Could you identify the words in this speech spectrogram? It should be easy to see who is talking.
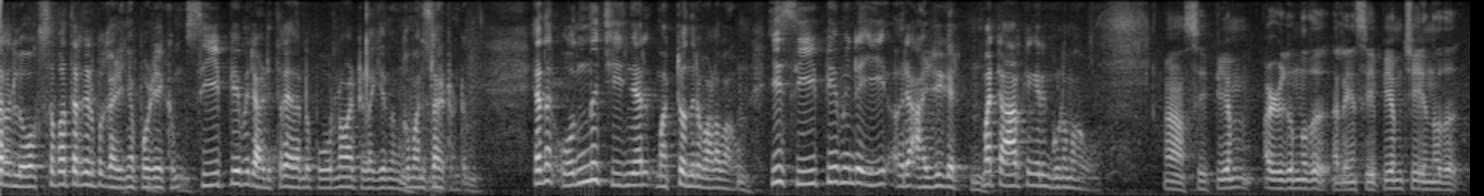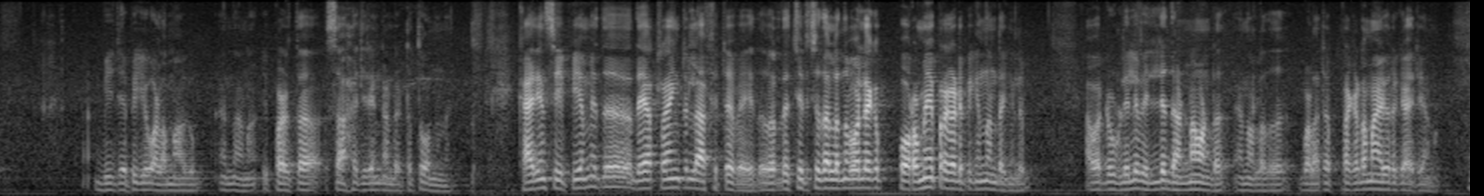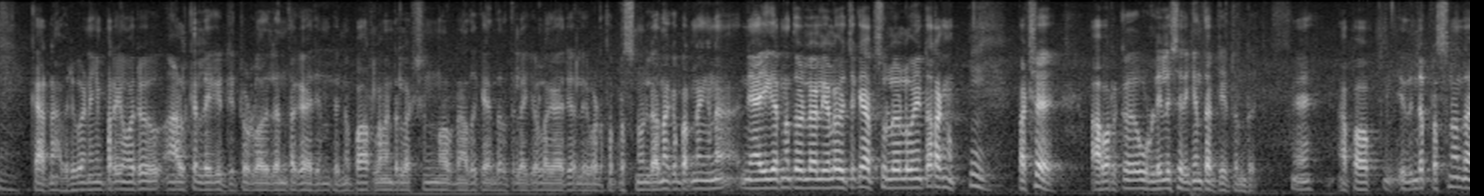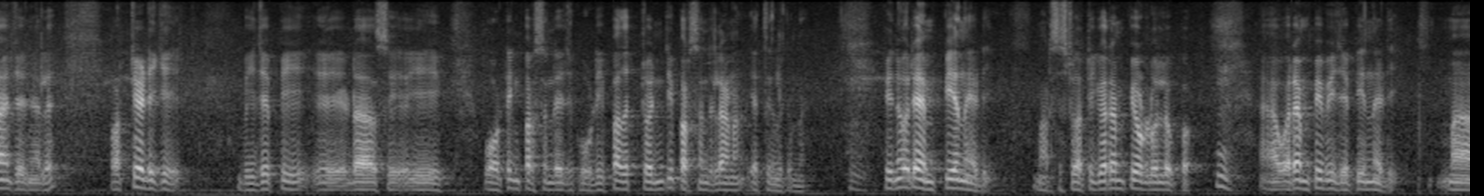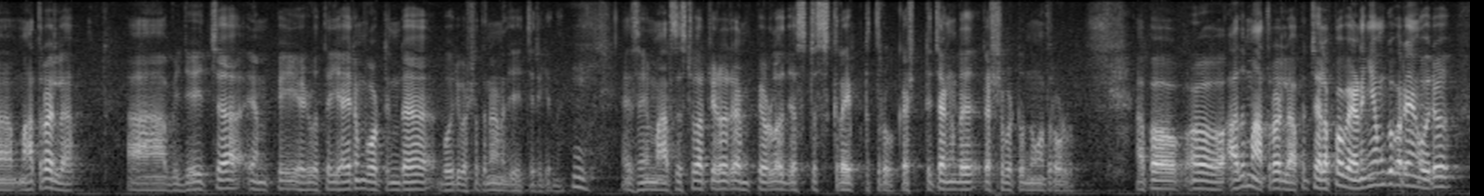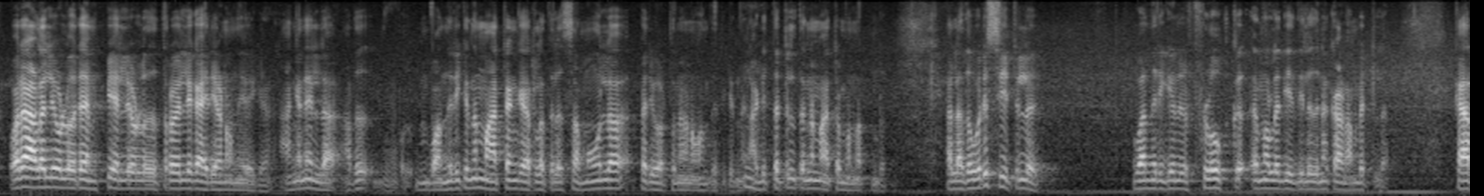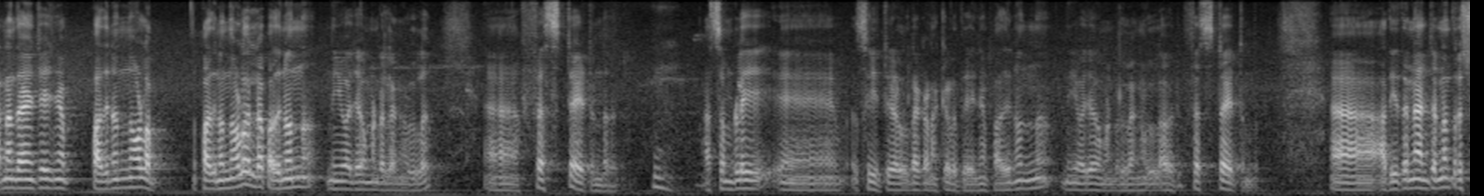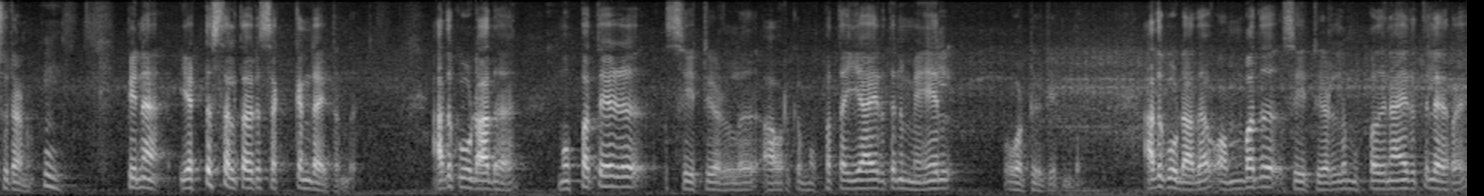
Speaker 1: ഇത്ര ലോക്സഭാ തെരഞ്ഞെടുപ്പ് കഴിഞ്ഞപ്പോഴേക്കും സി പി എമ്മിന്റെ അടിത്തറ ഏതാണ്ട് പൂർണമായിട്ട് ഇളകിയെന്ന് നമുക്ക് മനസ്സിലായിട്ടുണ്ട്. എന്നാൽ ഒന്ന് ചീഞ്ഞാൽ മറ്റൊന്നിന് വളമാകും ഈ സി പി എമ്മിന്റെ ഈ ഒരു അഴുകൽ മറ്റാർക്കെങ്കിലും ഗുണമാകുമോ?
Speaker 2: ആ സി പി എം അഴുകുന്നത് അല്ലെങ്കിൽ സി പി എം ചെയ്യുന്നത് ബി ജെ പിക്ക് വളമാകും എന്നാണ് ഇപ്പോഴത്തെ സാഹചര്യം കണ്ടിട്ട് തോന്നുന്നത്. കാര്യം സി പി എം ഇത് they are trying to laugh it away ഇത് വെറുതെ ചിരിച്ചു തള്ളുന്ന പോലെയൊക്കെ പുറമേ പ്രകടിപ്പിക്കുന്നുണ്ടെങ്കിലും അവരുടെ ഉള്ളിൽ വലിയ ദണ്ണമുണ്ട് എന്നുള്ളത് വളരെ പ്രകടമായ ഒരു കാര്യമാണ്. കാരണം അവർ വേണമെങ്കിൽ പറയും ഒരു ആൾക്കല്ലേ കിട്ടിയിട്ടുള്ളൂ അതിലെന്താ കാര്യം? പിന്നെ പാർലമെന്റ് ഇലക്ഷൻ എന്ന് പറഞ്ഞാൽ അത് കേന്ദ്രത്തിലേക്കുള്ള കാര്യമല്ല? ഇവിടുത്തെ പ്രശ്നമില്ല എന്നൊക്കെ പറഞ്ഞ് ഇങ്ങനെ ന്യായീകരണ തൊഴിലാളികളെ വെച്ച് ക്യാപ്സൂളുകളുമായിട്ട് ഇറങ്ങും. പക്ഷേ അവർക്ക് ഉള്ളിൽ ശരിക്കും തട്ടിയിട്ടുണ്ട്. ഏ അപ്പോൾ ഇതിന്റെ പ്രശ്നം എന്താണെന്ന് വെച്ച് കഴിഞ്ഞാൽ ഒറ്റയടിക്ക് ബി ജെ പിയുടെ ഈ വോട്ടിംഗ് പെർസെന്റേജ് കൂടി ഇപ്പോൾ അത് ട്വന്റി പെർസെന്റിലാണ് എത്തി നിൽക്കുന്നത്. പിന്നെ ഒരു എം പിയെ നേടി. മാർക്സിസ്റ്റ് പാർട്ടിക്ക് ഒരു എം പി ഉള്ളൂല്ലോ ഇപ്പോൾ ഒരു എം പി ബി ജെ പിയും നേടി. മാത്രമല്ല വിജയിച്ച എം പി എഴുപത്തയ്യായിരം വോട്ടിന്റെ ഭൂരിപക്ഷത്തിനാണ് ജയിച്ചിരിക്കുന്നത്. അതേസമയം മാർക്സിസ്റ്റ് പാർട്ടിയുടെ ഒരു എം പി ഉള്ളത് ജസ്റ്റ് സ്ക്രൈപ്ഡ് ത്രൂ കഷ്ടിച്ചങ്ങട് രക്ഷപ്പെട്ടു എന്ന് മാത്രമേ ഉള്ളൂ. അപ്പോൾ അത് മാത്രമല്ല അപ്പോൾ ചിലപ്പോൾ വേണമെങ്കിൽ നമുക്ക് പറയാം ഒരു ഒരാളല്ലേ ഉള്ളൂ ഒരു എം പി അല്ലേ ഉള്ളൂ ഇത്ര വലിയ കാര്യമാണോ എന്ന് ചോദിക്കാം. അങ്ങനെയല്ല അത് വന്നിരിക്കുന്ന മാറ്റം കേരളത്തിൽ സമൂല പരിവർത്തനമാണ് വന്നിരിക്കുന്നത്. അടിത്തട്ടിൽ തന്നെ മാറ്റം വന്നിട്ടുണ്ട്. അല്ലാതെ ഒരു സീറ്റിൽ വന്നിരിക്കുന്ന ഒരു ഫ്ലൂക്ക് എന്നുള്ള രീതിയിൽ ഇതിനെ കാണാൻ പറ്റില്ല. കാരണം എന്താണെന്ന് വെച്ച് കഴിഞ്ഞാൽ പതിനൊന്നോളം പതിനൊന്നോളം അല്ല പതിനൊന്ന് നിയോജക മണ്ഡലങ്ങളിൽ ഫെസ്റ്റായിട്ടുണ്ടത് അസംബ്ലി സീറ്റുകളുടെ കണക്കെടുത്ത് കഴിഞ്ഞാൽ പതിനൊന്ന് നിയോജക മണ്ഡലങ്ങളിൽ അവർ ഫെസ്റ്റായിട്ടുണ്ട്. അതിൽ തന്നെ അഞ്ചെണ്ണം തൃശ്ശൂരാണ്. പിന്നെ എട്ട് സ്ഥലത്ത് അവർ സെക്കൻഡ് ആയിട്ടുണ്ട് അതുകൂടാതെ മുപ്പത്തേഴ് സീറ്റുകളിൽ അവർക്ക് മുപ്പത്തയ്യായിരത്തിന് മേൽ വോട്ട് കിട്ടിയിട്ടുണ്ട്. അതുകൂടാതെ ഒമ്പത് സീറ്റുകളിൽ മുപ്പതിനായിരത്തിലേറെ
